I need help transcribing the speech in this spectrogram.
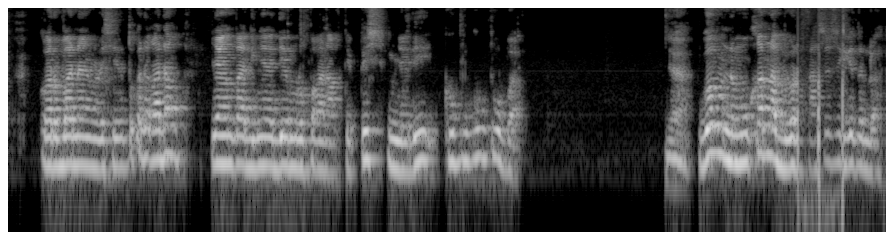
Korban yang dari situ tuh kadang-kadang yang tadinya dia merupakan aktivis menjadi kupu-kupu pak. Ya. Gue menemukan lah beberapa kasus gitu dah.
